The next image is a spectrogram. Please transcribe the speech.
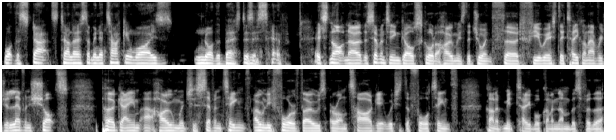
what the stats tell us. I mean, attacking wise, not the best, is it, Seb? It's not. No, the 17 goals scored at home is the joint third fewest. They take on average 11 shots per game at home, which is 17th. Only four of those are on target, which is the 14th kind of mid-table kind of numbers for the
